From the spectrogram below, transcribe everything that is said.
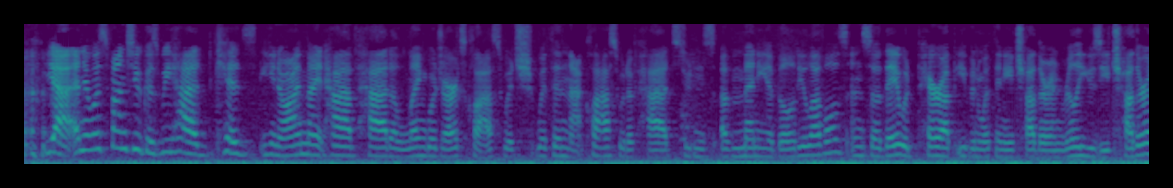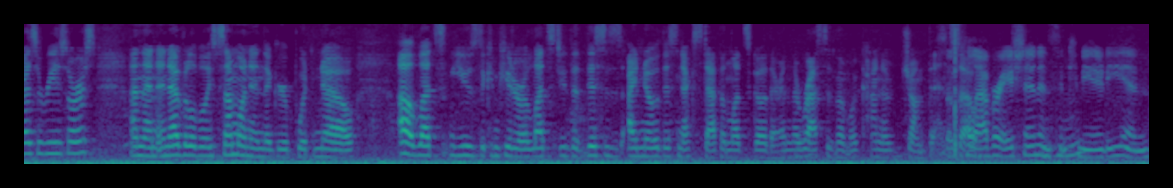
yeah, and it was fun too because we had kids, you know, I might have had a language arts class, which within that class would have had students of many ability levels. And so they would pair up even within each other and really use each other as a resource. And then inevitably someone in the group would know, oh, let's use the computer, or let's do that. This is, I know this next step, and let's go there. And the rest of them would kind of jump in. So, collaboration and some mm-hmm. community and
